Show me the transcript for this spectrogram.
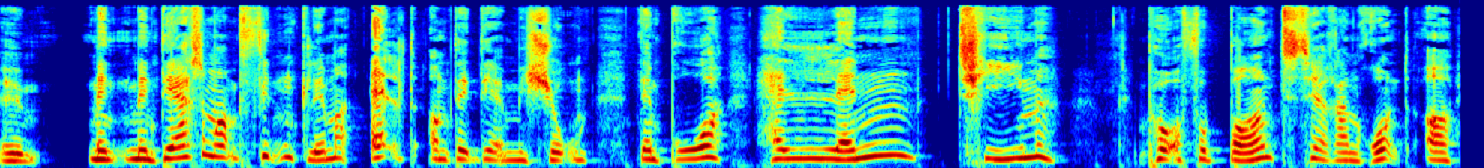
Øhm, men, men det er som om filmen glemmer alt om den der mission. Den bruger halvanden time på at få Bond til at rende rundt og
